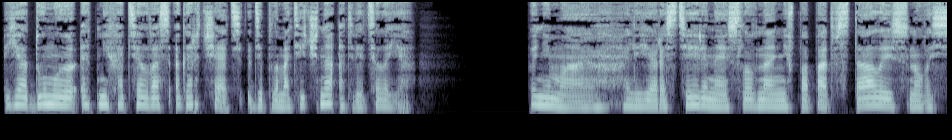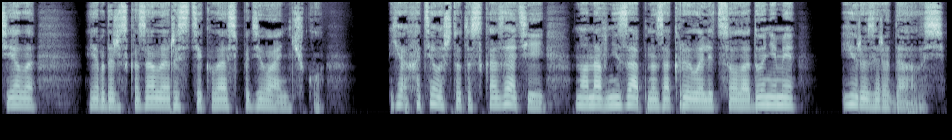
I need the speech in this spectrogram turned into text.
«Я думаю, Эд не хотел вас огорчать», — дипломатично ответила я. «Понимаю». Алия растерянная, словно не в попад встала и снова села, я бы даже сказала, растеклась по диванчику. Я хотела что-то сказать ей, но она внезапно закрыла лицо ладонями и разрыдалась.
